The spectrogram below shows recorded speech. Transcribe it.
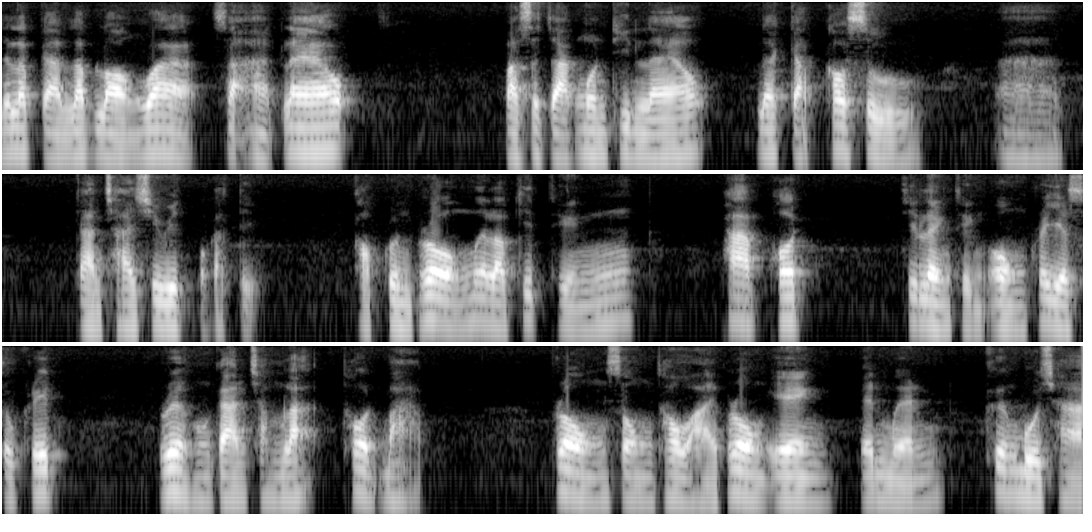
ได้รับการรับรองว่าสะอาดแล้วปราศจากมลทินแล้ว และกลับเข้าสู่ การใช้ชีวิตปกติ ขอบคุณพระองค์เมื่อเราคิดถึงภาพพจน์ที่เล็งถึงองค์พระเยซูคริสต์เรื่องของการชำระโทษบาป พระองค์ทรงถวายพระองค์เองเป็นเหมือนเครื่องบูชา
